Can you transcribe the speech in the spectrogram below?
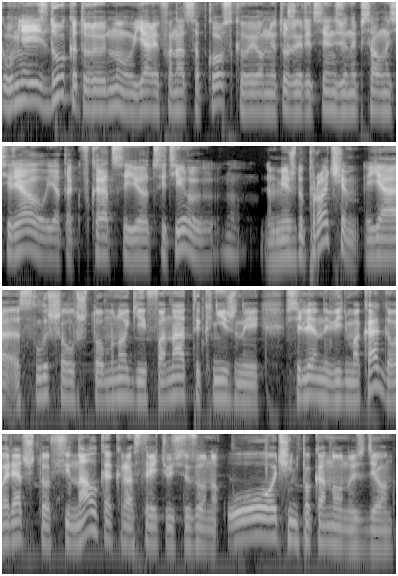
У меня есть друг, который, ну, ярый фанат Сапковского, и он мне тоже рецензию написал на сериал. Я так вкратце ее цитирую. Ну, Между прочим, я слышал, что многие фанаты книжной вселенной Ведьмака говорят, что финал как раз третьего сезона очень по канону сделан.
